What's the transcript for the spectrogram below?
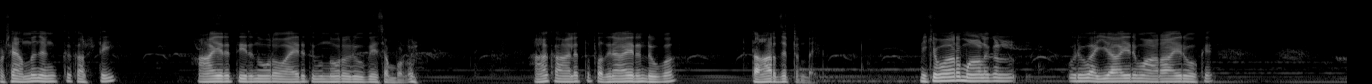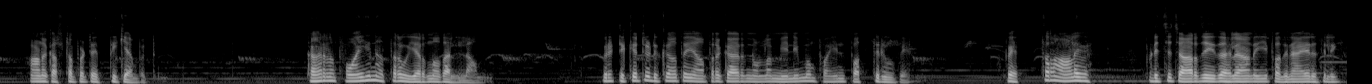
പക്ഷേ അന്ന് ഞങ്ങൾക്ക് കഷ്ടി ആയിരത്തി ഇരുന്നൂറോ ആയിരത്തി മുന്നൂറോ രൂപയെ ശമ്പളം. ആ കാലത്ത് പതിനായിരം രൂപ ടാർജറ്റ് ഉണ്ടായിരുന്നു. മിക്കവാറും ആളുകൾ ഒരു അയ്യായിരം ആറായിരം ഒക്കെ ആണ് കഷ്ടപ്പെട്ട് എത്തിക്കാൻ പറ്റും. കാരണം ഫൈൻ അത്ര ഉയർന്നതല്ല ഒരു ടിക്കറ്റ് എടുക്കാത്ത യാത്രക്കാരനുള്ള മിനിമം ഫൈൻ പത്ത് രൂപയാണ്. അപ്പോൾ എത്ര ആളെ പിടിച്ച് ചാർജ് ചെയ്താലാണ് ഈ പതിനായിരത്തിലേക്ക്.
